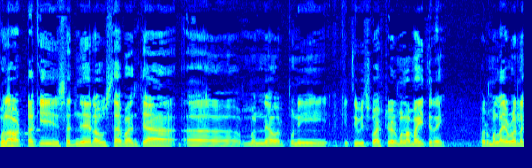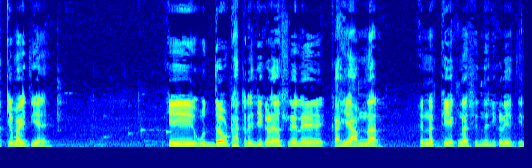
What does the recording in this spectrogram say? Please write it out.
मला वाटतं की संजय राऊत साहेबांच्या म्हणण्यावर कुणी किती विश्वास ठेवेल मला माहिती नाही पण मला एवढं नक्की माहिती आहे. की उद्धव ठाकरेजीकडे असलेले काही आमदार हे नक्की एकनाथ शिंदेजीकडे येतील.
